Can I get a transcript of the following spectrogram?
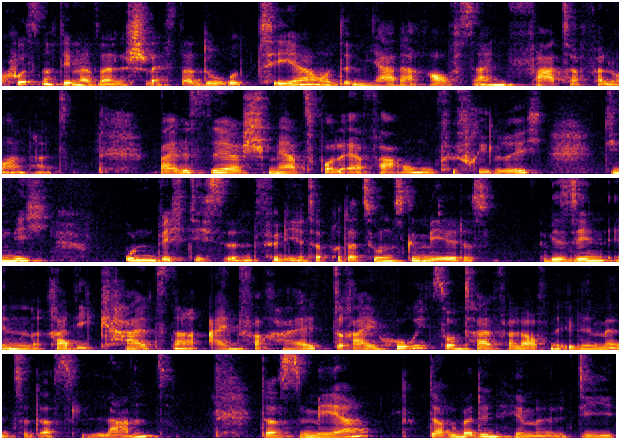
kurz nachdem er seine Schwester Dorothea und im Jahr darauf seinen Vater verloren hat. Beides sehr schmerzvolle Erfahrungen für Friedrich, die nicht unwichtig sind für die Interpretation des Gemäldes. Wir sehen in radikalster Einfachheit drei horizontal verlaufende Elemente. Das Land, das Meer, darüber den Himmel, die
